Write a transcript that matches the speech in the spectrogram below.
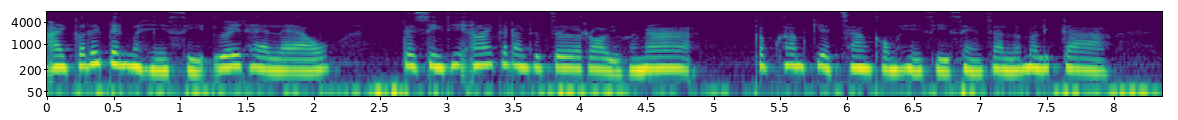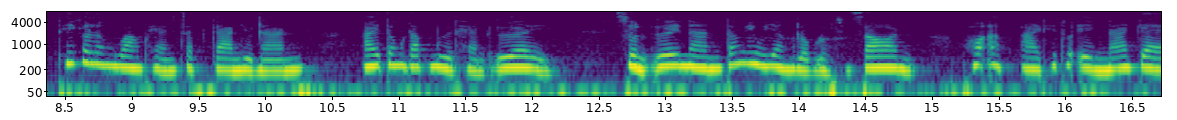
ไอายก็ได้เป็นมเหสีเอื้อยแทนแล้ว แต่สิ่งที่ไอายกำลังจะเจอรออยู่ข้างหน้า กับความเกลียดชังของมเหสีแสงจันทร์และมาริกา ที่กำลังวางแผนจัดการอยู่นั้น ไอายต้องรับมือแทนเอื้อย ส่วนเอื้อยนั้นต้องอยู่อย่างหลบหลบซ่อน เพราะอับอายที่ตัวเองหน้าแก่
